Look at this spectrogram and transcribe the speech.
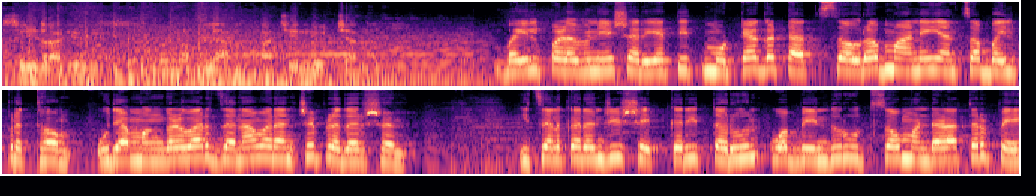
वसुंधरा न्यूज आपल्या हक्काचे न्यूज चॅनल. बैल पळवणे शर्यतीत मोठ्या गटात सौरभ माने यांचा बैल प्रथम उद्या मंगळवार जनावरांचे प्रदर्शन. इचलकरंजी शेतकरी तरुण व बेंदूर उत्सव मंडळातर्फे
